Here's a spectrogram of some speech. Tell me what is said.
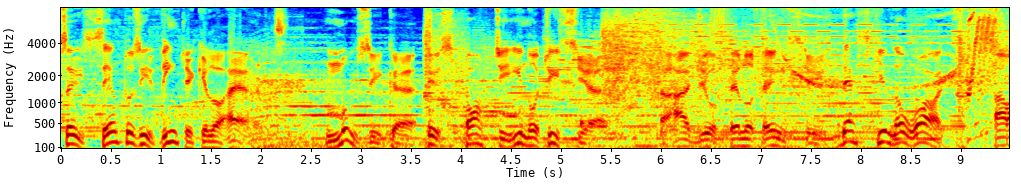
620 kHz. Música, esporte e notícia. Rádio Pelotense, 10 kW, a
